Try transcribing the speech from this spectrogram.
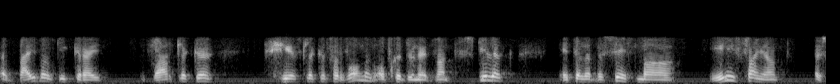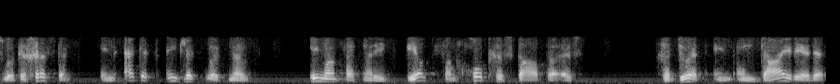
'n Bybeltjie kry werklike geestelike verwonding opgedoen het want skielik het hulle besef maar hierdie vyand is ook 'n Christen en ek het eintlik ook nou iemand wat na die beeld van God geskape is gedood en om daai rede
